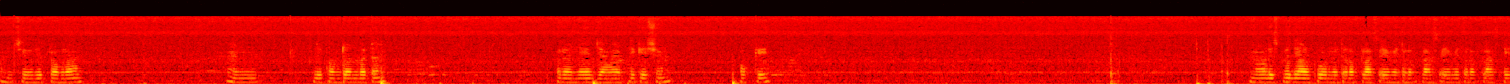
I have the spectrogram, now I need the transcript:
and save the program. And click on run button run a java application okay now display the output method of class A, method of class A, method of class A.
